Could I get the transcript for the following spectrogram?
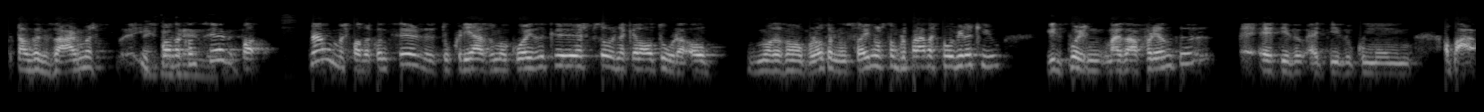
estás a gozar, mas isso pode acontecer. Pode, não, mas pode acontecer. Tu crias uma coisa que as pessoas naquela altura, ou de uma razão ou por outra, não sei, não estão preparadas para ouvir aquilo. E depois, mais à frente, é, é tido, é tido como um, Opa,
